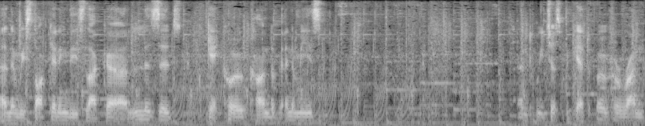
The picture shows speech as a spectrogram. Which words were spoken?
And then we start getting these like uh, lizard, gecko kind of enemies. And we just get overrun.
